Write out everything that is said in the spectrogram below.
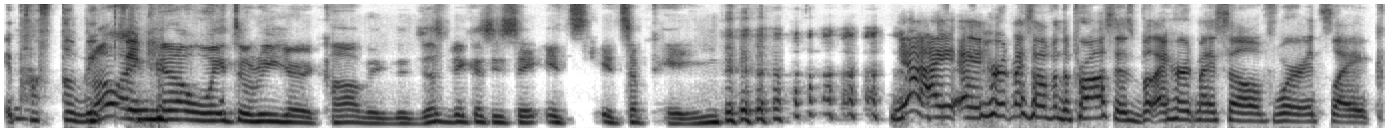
It has to be. now I cannot wait to read your comic, just because you say it's it's a pain. yeah, I, I hurt myself in the process, but I hurt myself where it's like,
